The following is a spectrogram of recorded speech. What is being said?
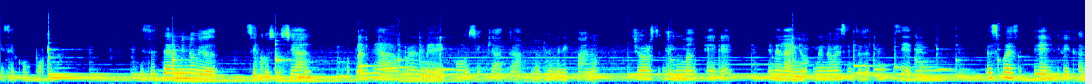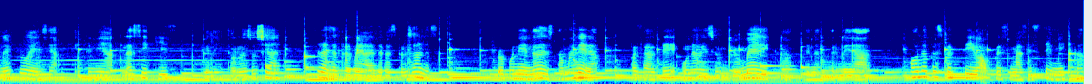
y se comporta. Este término biopsicosocial fue planteado por el médico psiquiatra norteamericano George Liggman Egger en el año 1977 después de identificar la influencia que tenía la psiquis del entorno social en las enfermedades de las personas, proponiendo de esta manera pasar de una visión biomédica de la enfermedad a una perspectiva pues, más sistémica,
